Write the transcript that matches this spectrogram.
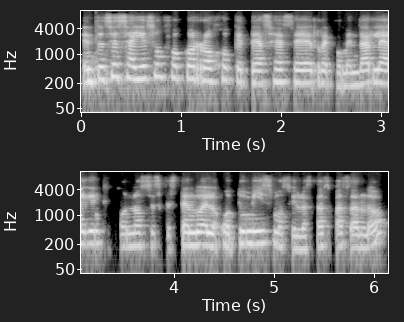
entonces ahí es un foco rojo que te hace hacer recomendarle a alguien que conoces que esté en duelo o tú mismo si lo estás pasando,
